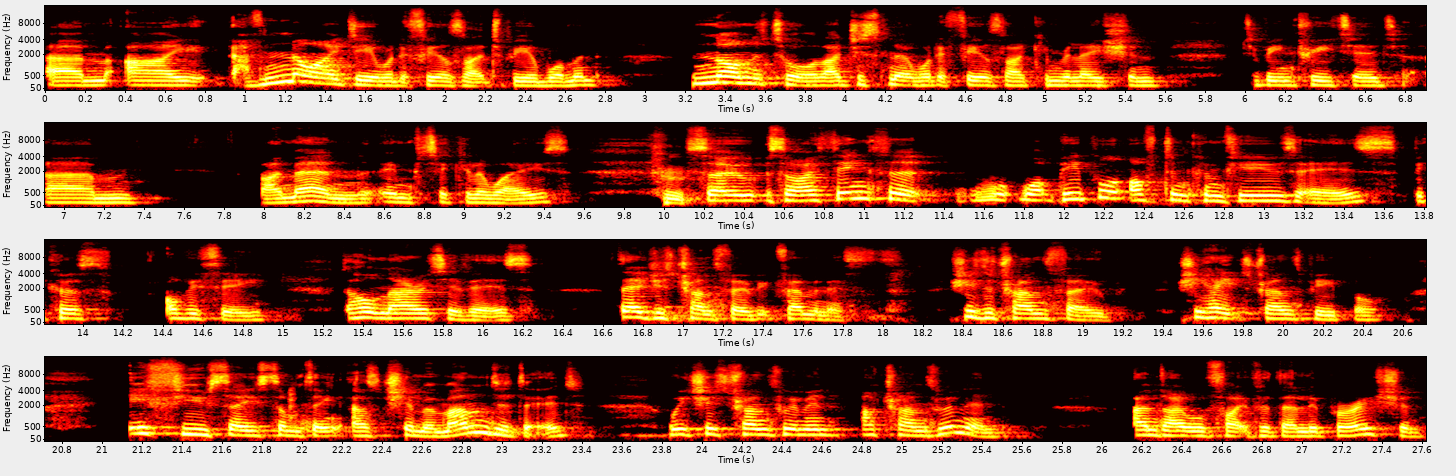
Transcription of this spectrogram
Um, I have no idea what it feels like to be a woman. None at all. I just know what it feels like in relation to being treated um, by men in particular ways. so, so I think that w- what people often confuse is because obviously the whole narrative is they're just transphobic feminists. She's a transphobe. She hates trans people. If you say something as Chimamanda did, which is trans women are trans women, and I will fight for their liberation.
